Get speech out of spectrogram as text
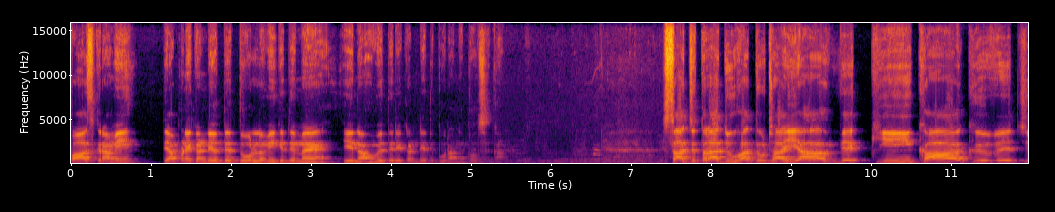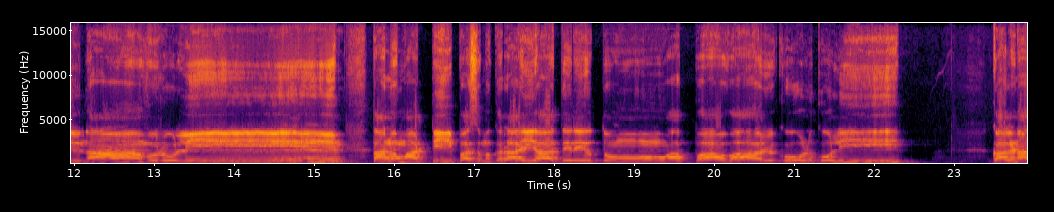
ਪਾਸ ਕਰਾਵੇਂ ਤੇ ਆਪਣੇ ਕੰਡੇ ਉੱਤੇ ਤੋਲ ਲਵੀਂ ਕਿਤੇ ਮੈਂ ਇਹ ਨਾ ਹੋਵੇ ਤੇਰੇ ਕੰਡੇ ਤੇ ਪੂਰਾ ਨਾ ਤੋਲ ਸਕਾਂ। ਸੱਚ ਤਰਾਜੂ ਹੱਥ ਉਠਾਈਆ ਵੇਖੀ ਖਾਖ ਵਿੱਚ ਨਾਮ ਰੋਲੀ। ਤਨ ਮਾਟੀ ਭਸਮ ਕਰਾਈਆ ਤੇਰੇ ਉਤੋਂ ਆਪਾ ਵਾਰ ਕੋਲ ਕੋਲੀ। ਕਾਲਣਾ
